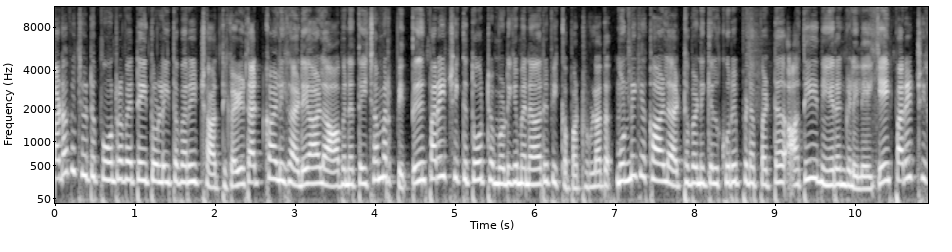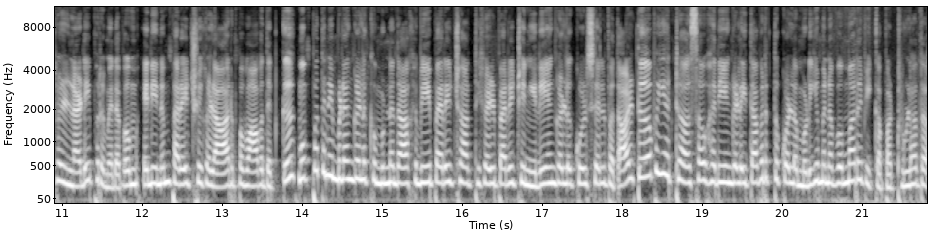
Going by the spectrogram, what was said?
கடவுச்சீட்டு போன்றவற்றை தொலைத்த பரீட்சார்த்திகள் தற்காலிக அடையாள ஆவணத்தை சமர்ப்பித்து பரீட்சைக்கு தோற்ற முடியும் என அறிவிக்கப்பட்டுள்ளது. முன்னைய கால அட்டவணையில் குறிப்பிடப்பட்ட அதே நேரங்களிலேயே பரீட்சைகள் நடைபெறும் எனவும் எனினும் பரீட்சைகள் ஆரம்பமாவதற்கு முப்பது நிமிடங்கள் தினங்களுக்கு முன்னதாகவே பரீட்சார்த்திகள் பரீட்சை நிலையங்களுக்குள் செல்வதால் தேவையற்ற அசௌகரியங்களை தவிர்த்துக் கொள்ள முடியும் எனவும் அறிவிக்கப்பட்டுள்ளது.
